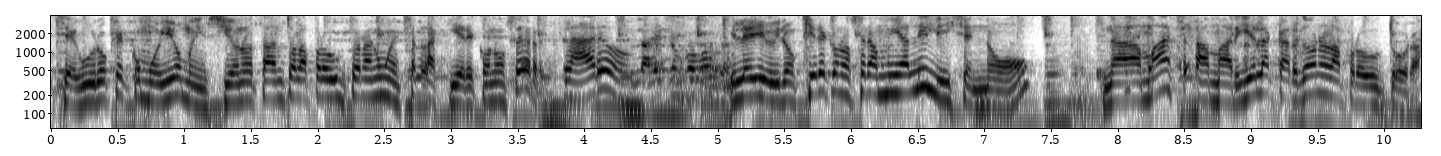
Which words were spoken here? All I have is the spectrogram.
seguro que como yo menciono tanto a la productora nuestra, la quiere conocer. Claro. Y le digo, ¿y no quiere conocer a mí a Lili? Y dice, no, nada más a Mariela Cardona, la productora.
